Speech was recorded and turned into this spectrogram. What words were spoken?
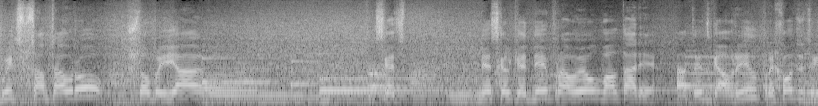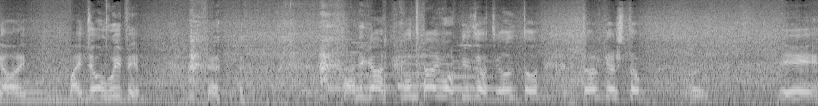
быть в Сан-Тавро, чтобы я, э, так сказать, несколько дней провел в алтаре. Отец Гавриил приходит и говорит, пойдем выпьем. Они говорят, куда его везете? Он то, только что... И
